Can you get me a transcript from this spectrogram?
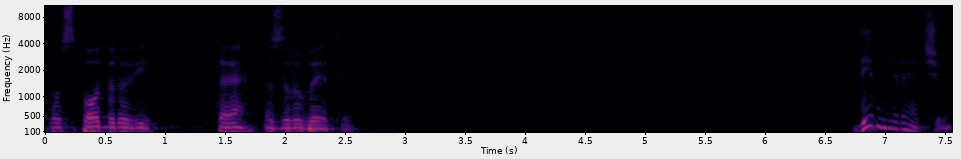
господарові те зробити. Дивні речі.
